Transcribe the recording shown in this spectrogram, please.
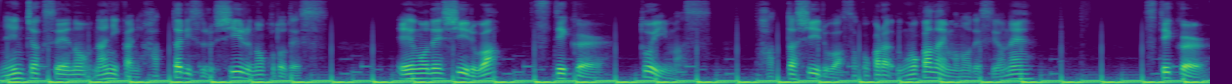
粘着性の何かに貼ったりするシールのことです。英語でシールは sticker と言います。貼ったシールはそこから動かないものですよね。sticker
